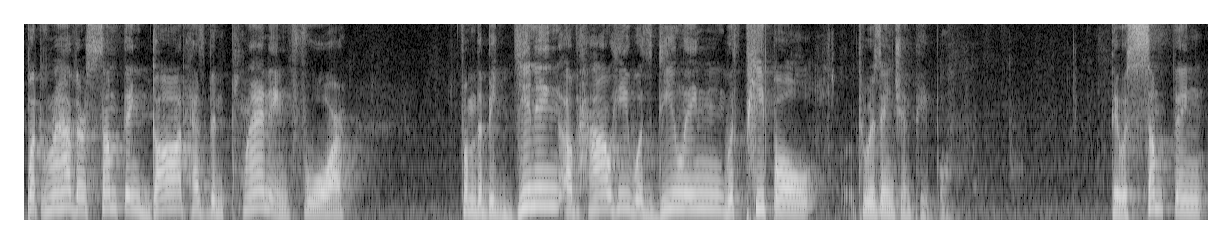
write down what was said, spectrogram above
but rather something God has been planning for from the beginning of how he was dealing with people through his ancient people. There was something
